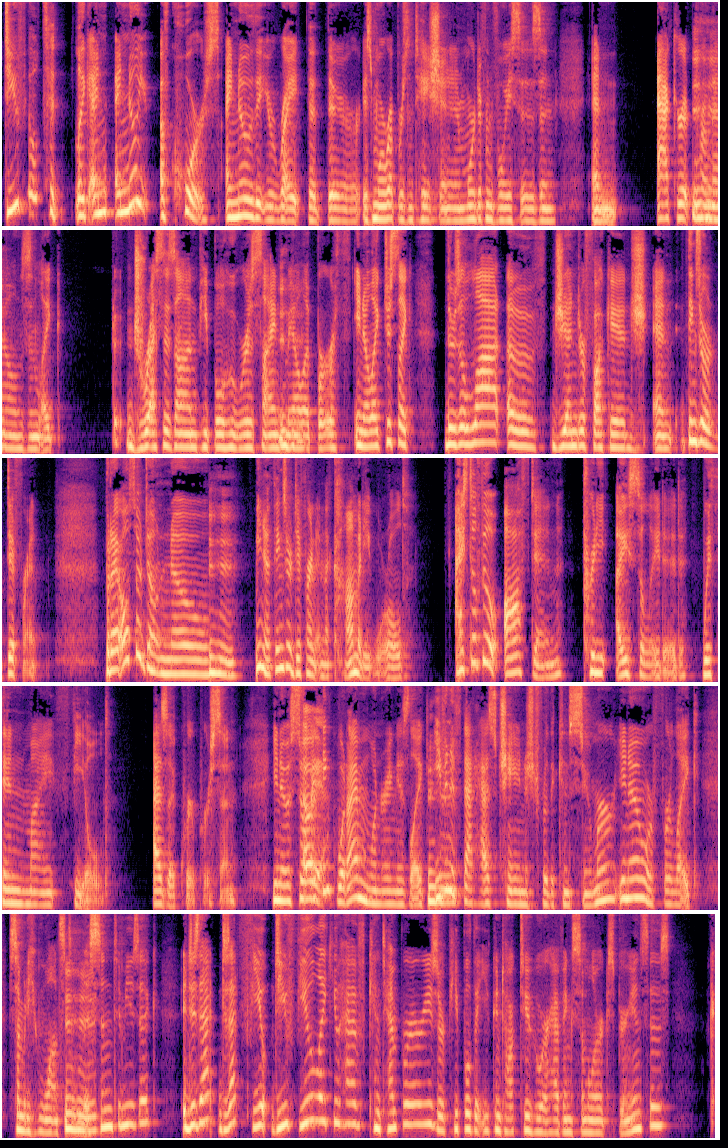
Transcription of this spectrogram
do you feel to like i, I know you, of course i know that you're right that there is more representation and more different voices and and accurate Mhm. pronouns and like dresses on people who were assigned male at birth you know like just like there's a lot of gender fuckage and things are different. But i also don't know mm-hmm. you know things are different in the comedy world. I still feel often pretty isolated within my field as a queer person you know? So Oh, i yeah. think what i'm wondering is like even mm-hmm. if that has changed for the consumer you know or for like somebody who wants to mm-hmm. listen to music does that does that feel do you feel like you have contemporaries or people that you can talk to who are having similar experiences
